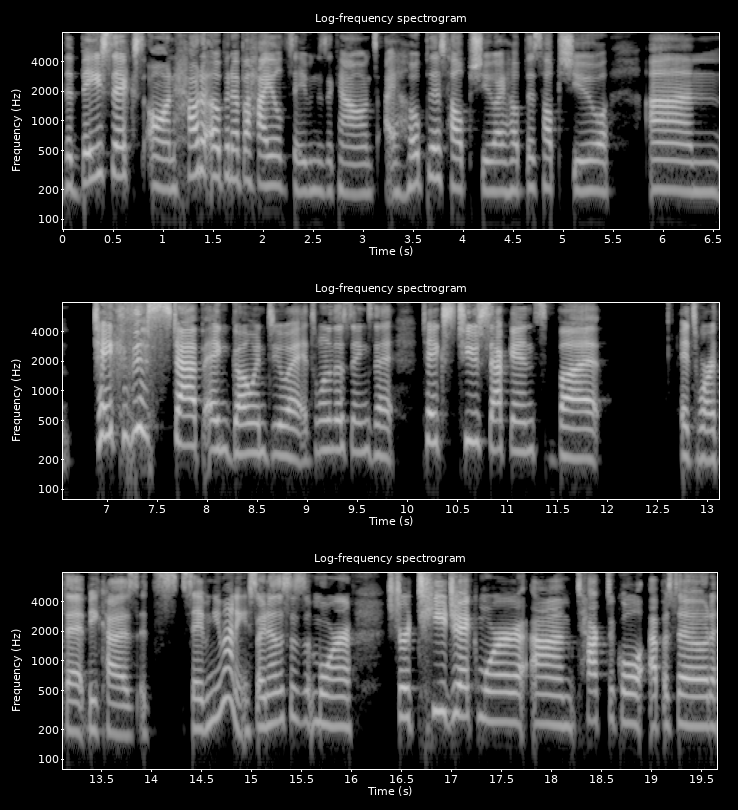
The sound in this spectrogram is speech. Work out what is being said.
the basics on how to open up a high yield savings account. I hope this helps you. I hope this helps you um, take this step and go and do it. It's one of those things that takes two seconds, but it's worth it because it's saving you money. So I know this is a more strategic, more um, tactical episode.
